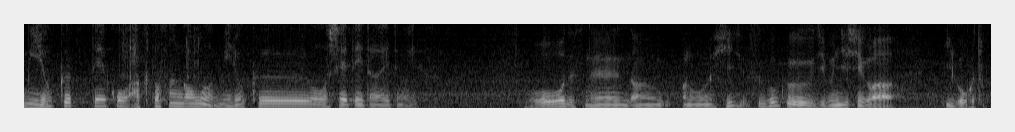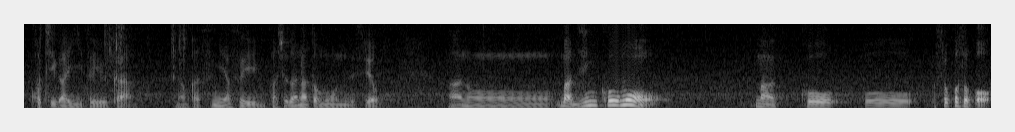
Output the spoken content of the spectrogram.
魅力ってこう肥土さんが思う魅力を教えていただいてもいいですか？そうですね。あのすごく自分自身は居心地がいいというかなんか住みやすい場所だなと思うんですよ。あのまあ、人口も、まあ、こうそこそこ、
